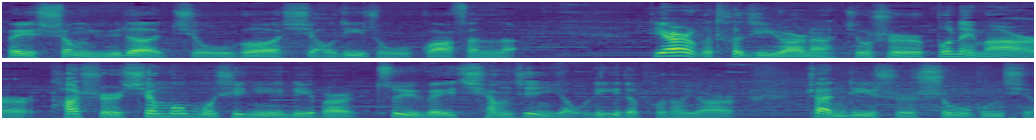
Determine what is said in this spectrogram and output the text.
被剩余的九个小地主瓜分了。第二个特级园呢，就是波内马尔，它是香波穆西尼里边最为强劲有力的葡萄园，占地是十五公顷，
